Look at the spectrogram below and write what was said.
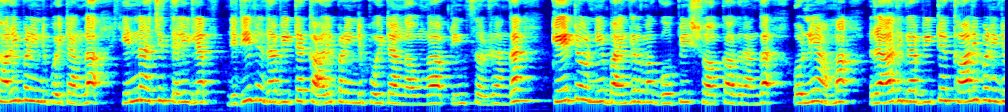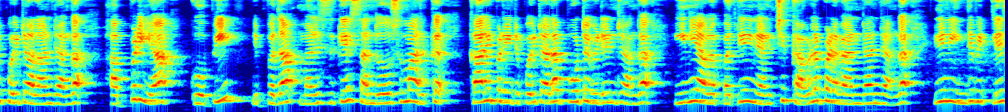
காலி பண்ணிட்டு போயிட்டாங்களா? என்னாச்சு தெரியல. திடீர்னு தான் வீட்டை காலி பண்ணிட்டு போயிட்டாங்க அவங்க அப்படின்னு சொல்கிறாங்க கேட்ட உடனே பயங்கரமாக கோபி ஷாக் ஆகுறாங்க. உடனே அம்மா ராதிகா வீட்டை காலி பண்ணிட்டு போயிட்டாளான்றாங்க. அப்படியா கோபி? இப்போதான் மனசுக்கே சந்தோஷமா இருக்கு. காலி பண்ணிட்டு போயிட்டாலா போட்டு விடுன்றாங்க. இனி அவளை பத்தி நீ நினைச்சு கவலைப்பட வேண்டான்றாங்க. இனி நீ இந்த வீட்லயே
